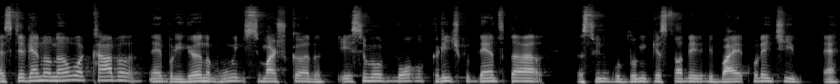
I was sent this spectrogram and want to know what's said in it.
Mas querendo ou não, acaba né, brigando muito, se machucando. Esse é o meu ponto crítico dentro da, da suinocultura em questão de, de baia coletivo. Né?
